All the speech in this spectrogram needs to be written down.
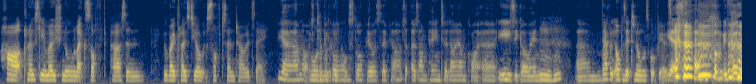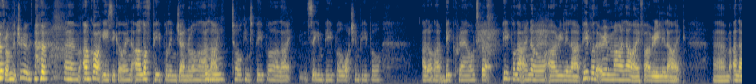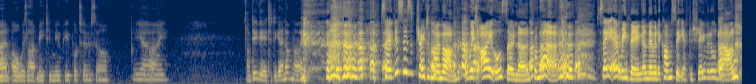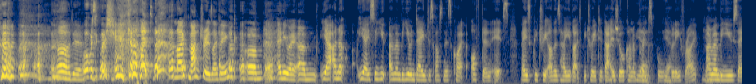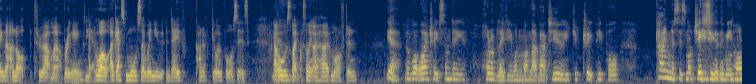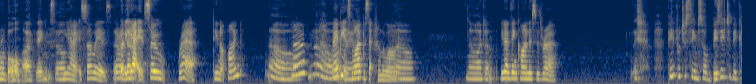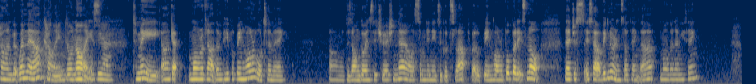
heart, closely emotional, like soft person. You're very close to your soft center, I would say. Yeah, I'm not More as typical. Scorpio as, as, as I'm painted. I am quite uh, easygoing. Mm-hmm. Um, Definitely opposite to normal Scorpios. Yes, couldn't be further from the truth. Um, I'm quite easygoing. I love people in general. I like Mhm. talking to people. I like seeing people, watching people. I don't like big crowds, but people that I know, I really like. People that are in my life, I really like. Um, and I always like meeting new people too. So, yeah, I. I've deviated again, haven't I? So this is a trait of my mum, which I also learned from her. Say everything, and then when it comes to it, you have to shave it all down. oh dear. what was the question? Life mantras, I think. Um, anyway, um, yeah, I know. Yeah, so you, I remember you and Dave discussing this quite often. It's basically treat others how you'd like to be treated. That is your kind of Yeah, principal yeah. belief, right? Yeah. I remember you saying that a lot throughout my upbringing. But. Well, I guess more so when you and Dave kind of joined forces. That was like something I heard more often. Yeah, well, what, why treat somebody horribly if you wouldn't want that back to you? You should treat people. Kindness is much easier than being horrible, I think. So Yeah, it so is. There but there- yeah, it's so rare. Do you not find? No, No? no. Maybe it's really. my perception of the world. No, no, I don't. You don't think kindness is rare? People just seem so busy to be kind, but when they are kind or nice, Yeah. to me, I get more of that than people being horrible to me. Oh, there's an ongoing situation now. Somebody needs a good slap about being horrible, but it's not. They're just it's out of ignorance. I think that more than anything.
